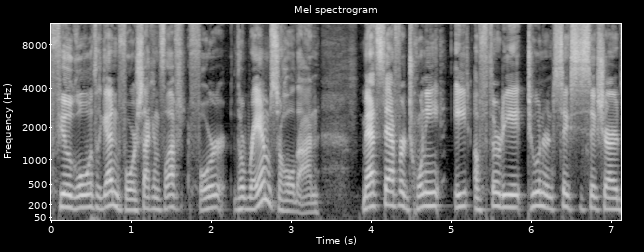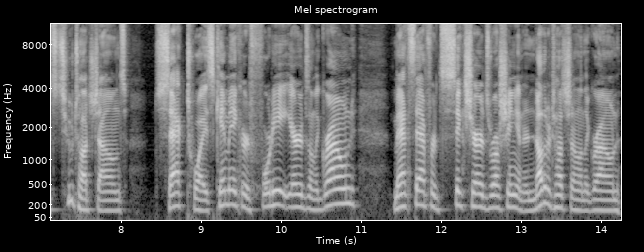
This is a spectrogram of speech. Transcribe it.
field goal with, again, four seconds left for the Rams to hold on. Matt Stafford, 28 of 38, 266 yards, two touchdowns, sacked twice. Cam Akers, 48 yards on the ground. Matt Stafford, six yards rushing and another touchdown on the ground.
